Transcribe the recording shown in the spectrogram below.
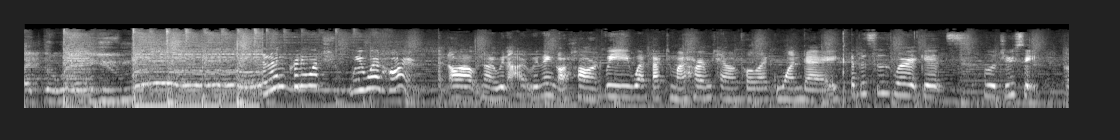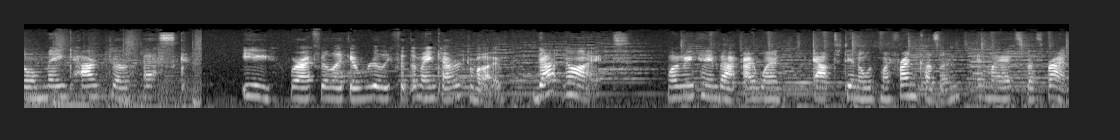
Like the way you move. And then pretty much we went home. Oh no, we no, we didn't go home. We went back to my hometown for like one day. But this is where it gets a little juicy, a little main character-esque. E, where I feel like it really fit the main character vibe. That night, when we came back, I went out to dinner with my friend cousin and my ex-best friend,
